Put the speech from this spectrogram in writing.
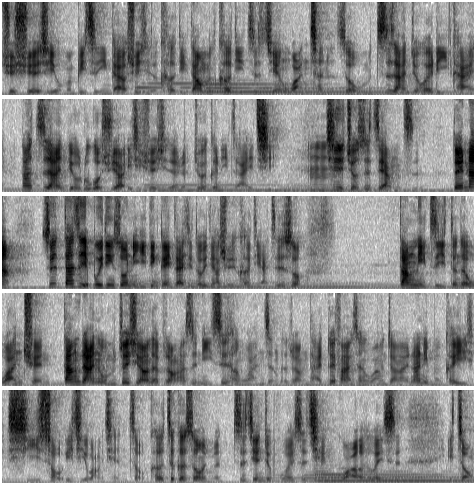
去学习我们彼此应该要学习的课题，当我们的课题之间完成了之后，我们自然就会离开。那自然有如果需要一起学习的人，就会跟你在一起。嗯，其实就是这样子。对，那所以但是也不一定说你一定跟你在一起都一定要学习课题啊，只是说，当你自己真的完全，当然我们最希望的状态是你是很完整的状态，对方也是很完整状态，那你们可以携手一起往前走。可是这个时候你们之间就不会是牵挂，而会是一种。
